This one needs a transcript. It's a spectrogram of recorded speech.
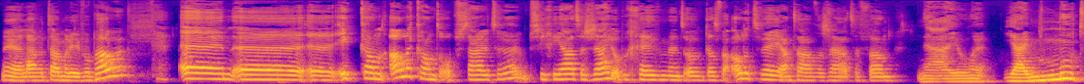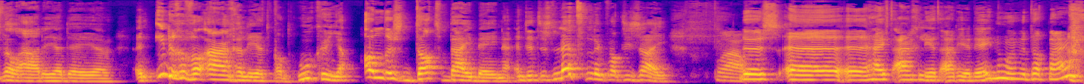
nou ja, laten we het daar maar even op houden. En ik kan alle kanten op stuiteren. Een psychiater zei op een gegeven moment ook dat we alle twee aan tafel zaten van... Nou jongen, jij moet wel ADHD hebben. In ieder geval aangeleerd, want hoe kun je anders dat bijbenen? En dit is letterlijk wat hij zei. Dus eh, eh, hij heeft aangeleerd ADHD, noemen we dat maar.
